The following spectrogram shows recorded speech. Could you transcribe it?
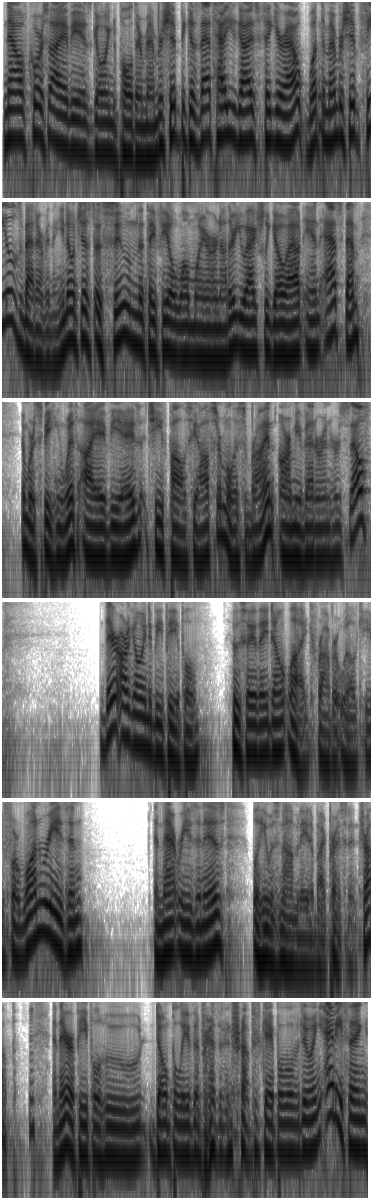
Now, of course, IAVA is going to pull their membership because that's how you guys figure out what the membership feels about everything. You don't just assume that they feel one way or another. You actually go out and ask them. And we're speaking with IAVA's Chief Policy Officer, Melissa Bryant, Army veteran herself. There are going to be people who say they don't like Robert Wilkie for one reason, and that reason is well, he was nominated by President Trump. and there are people who don't believe that President Trump is capable of doing anything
